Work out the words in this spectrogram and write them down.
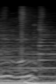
Oh!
